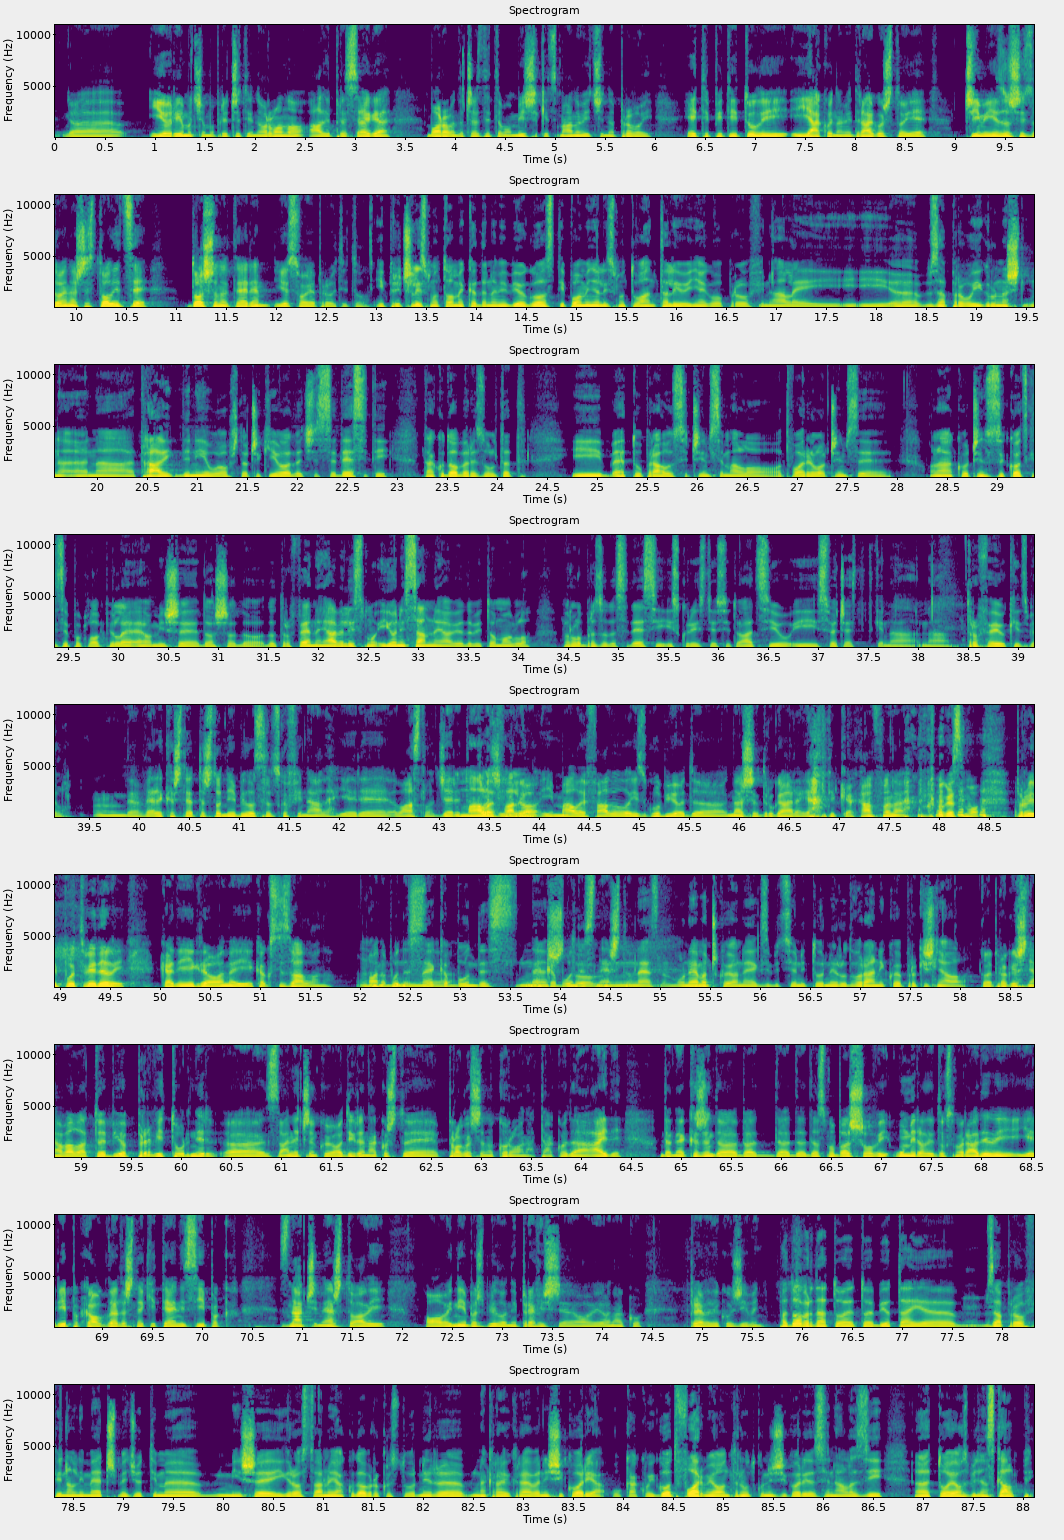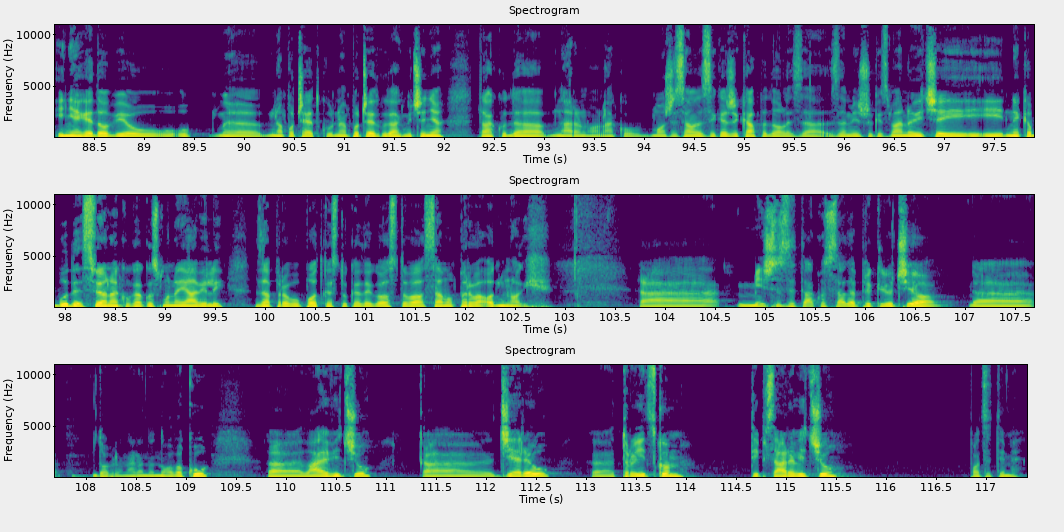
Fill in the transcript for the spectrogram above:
I o Rimu ćemo pričati normalno, ali pre svega moramo da čestitamo Miši Kecmanoviću na prvoj ATP tituli i jako nam je drago što je čim je izašao iz ove naše stolice, došao na teren i osvojio prvu titulu. I pričali smo o tome kada nam je bio gost i pominjali smo tu Antaliju i njegovo prvo finale i, i, i e, zapravo igru na, na, na travi gde nije uopšte očekivao da će se desiti tako dobar rezultat i eto upravo si čim se malo otvorilo, čim se onako, čim su se kockice poklopile, evo Miše je došao do, do trofeja, najavili smo i on je sam najavio da bi to moglo vrlo brzo da se desi, iskoristio situaciju i sve čestitke na, na trofeju Kitzbühelu. Mm, Da, velika šteta što nije bilo srpsko finale, jer je Laslo Đere Malo je falilo. i malo je falilo, izgubio od uh, našeg drugara Janika Hanfmana, koga smo prvi put videli kad je igrao onaj, kako se zvalo ono? Ona Bundes, neka Bundes neka nešto, Bundes nešto. ne znam, u Nemačkoj onaj egzibicioni turnir u dvorani koja je prokišnjavala. To je proglašnjavala, to je bio prvi turnir uh, zvaničan koji je odigran nakon što je proglašena korona. Tako da, ajde, da ne kažem da, da, da, da, da smo baš ovi umirali dok smo radili, jer ipak kao gledaš neki tenis, ipak znači nešto, ali ovaj, nije baš bilo ni previše ovaj, onako preveliko uživanje. Pa dobro, da, to je, to je bio taj e, zapravo finalni meč, međutim e, Miše je igrao stvarno jako dobro kroz turnir, e, na kraju krajeva Nišikorija, u kakvoj god formi u ovom trenutku Nišikorija da se nalazi, to je ozbiljan skalp i njega je dobio u, u, u na početku, na početku takmičenja, tako da naravno onako može samo da se kaže kapa dole za, za Mišu Kecmanovića i, i, i neka bude sve onako kako smo najavili zapravo u podcastu kada je gostovao, samo prva od mnogih. A, Miša se tako sada priključio, a, dobro, naravno Novaku, a, Lajeviću, a, Đereu, a, Trojickom, Tipsareviću, podsjeti me,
